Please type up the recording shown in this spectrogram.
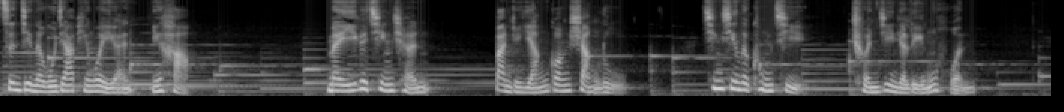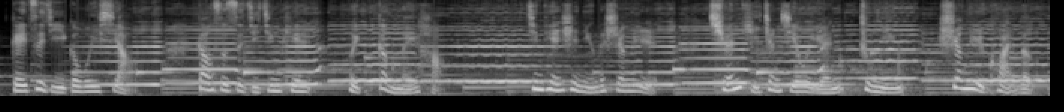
尊敬的吴家平委员您好。每一个清晨伴着阳光上路清新的空气纯净着灵魂给自己一个微笑告诉自己今天会更美好。今天是您的生日全体政协委员祝您生日快乐。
